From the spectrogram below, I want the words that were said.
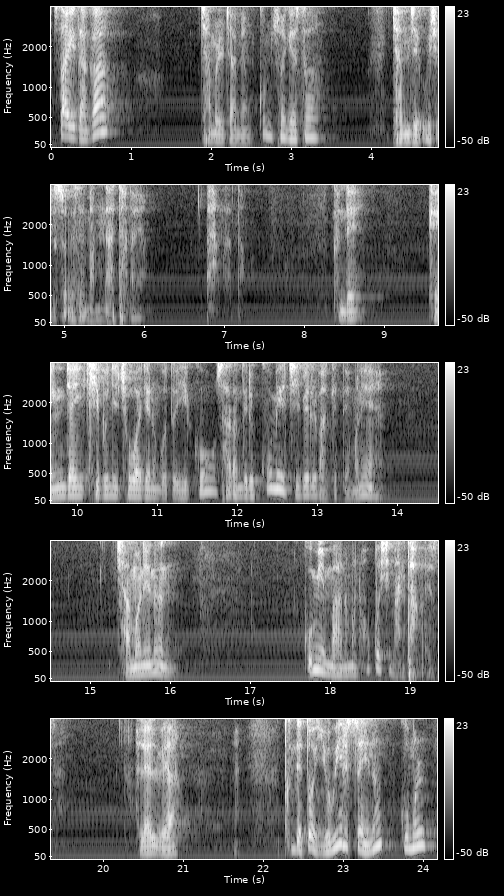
쌓이다가 잠을 자면 꿈속에서 잠재 의식 속에서 막 나타나요. 막 나타나. 근데 굉장히 기분이 좋아지는 것도 있고 사람들이 꿈의 지배를 받기 때문에 잠언에는 꿈이 많으면 헛것이 많다 그랬어요. 할렐루야 근데 또 요일서에는 꿈을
